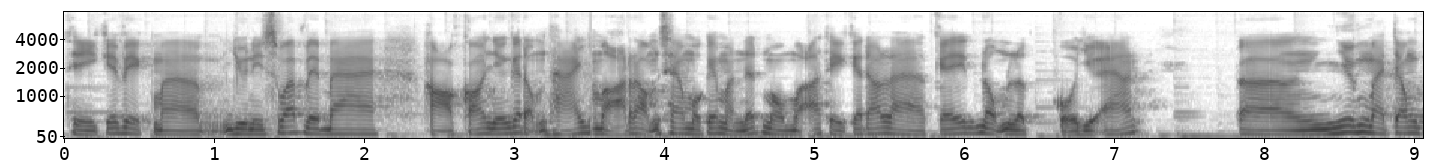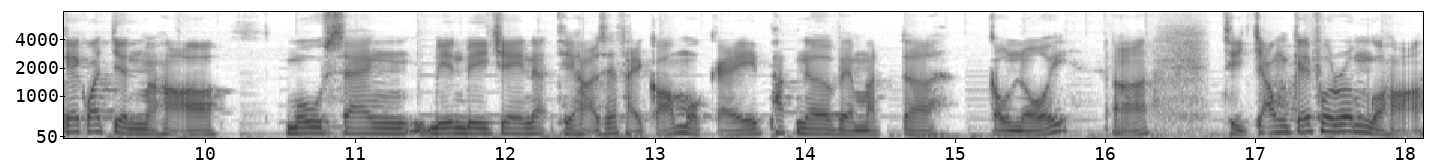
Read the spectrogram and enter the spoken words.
thì cái việc mà Uniswap V3 họ có những cái động thái mở rộng sang một cái mảnh đất màu mỡ thì cái đó là cái động lực của dự án uh, nhưng mà trong cái quá trình mà họ move sang BNB chain á, thì họ sẽ phải có một cái partner về mặt uh, cầu nối đó. thì trong cái forum của họ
